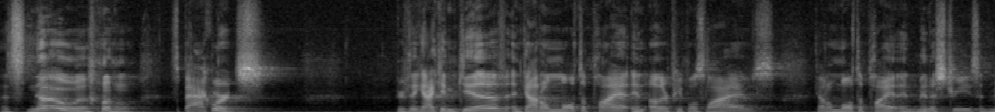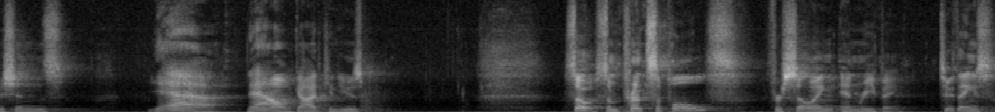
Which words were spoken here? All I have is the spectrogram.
that's no, it's backwards. You're thinking I can give and God will multiply it in other people's lives, God will multiply it in ministries and missions. Yeah, now God can use me. So, some principles for sowing and reaping. Two things,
